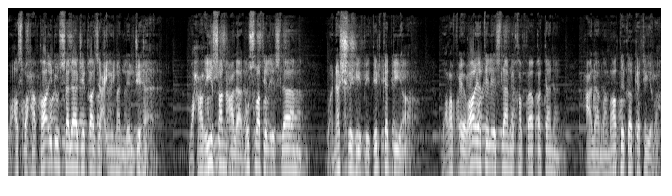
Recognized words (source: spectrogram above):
وأصبح قائد السلاجقة زعيما للجهاد وحريصا على نصرة الإسلام ونشره في تلك الديار ورفع راية الإسلام خفاقة على مناطق كثيرة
